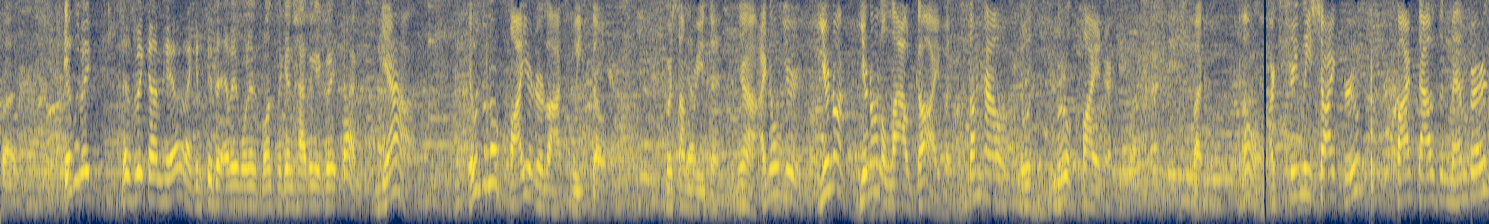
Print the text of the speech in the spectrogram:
But this was- week, this week I'm here and I can see that everyone is once again having a great time. Yeah. It was a little quieter last week though. For some Yeah. reason. Yeah, I know you're you're not you're not a loud guy, but somehow it was a little quieter. But oh, our extremely shy group, five thousand members.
